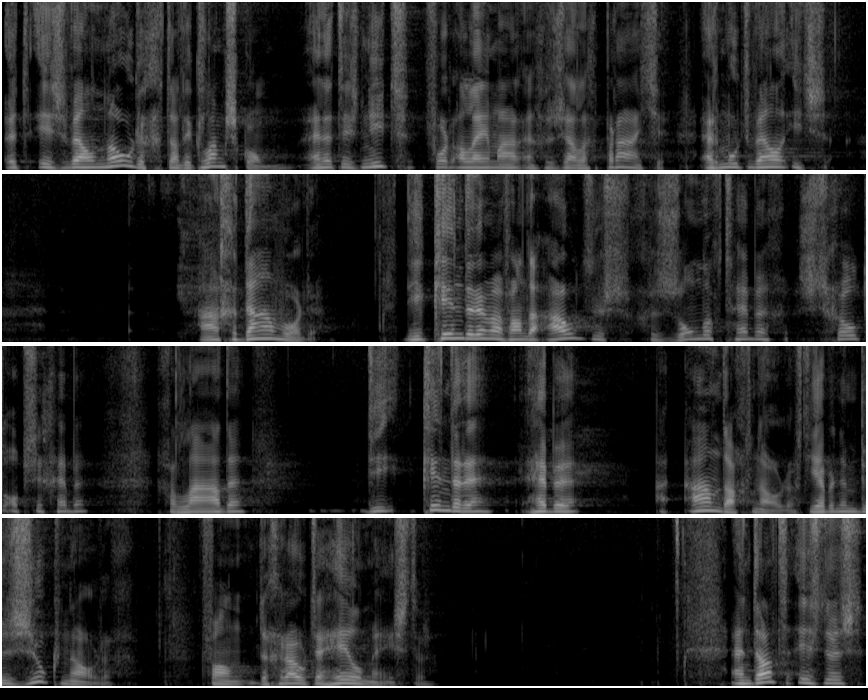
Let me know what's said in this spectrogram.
het is wel nodig dat ik langskom. En het is niet voor alleen maar een gezellig praatje. Er moet wel iets aan gedaan worden. Die kinderen waarvan de ouders gezondigd hebben, schuld op zich hebben geladen, die kinderen hebben aandacht nodig. Die hebben een bezoek nodig van de grote heelmeester. En dat is dus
